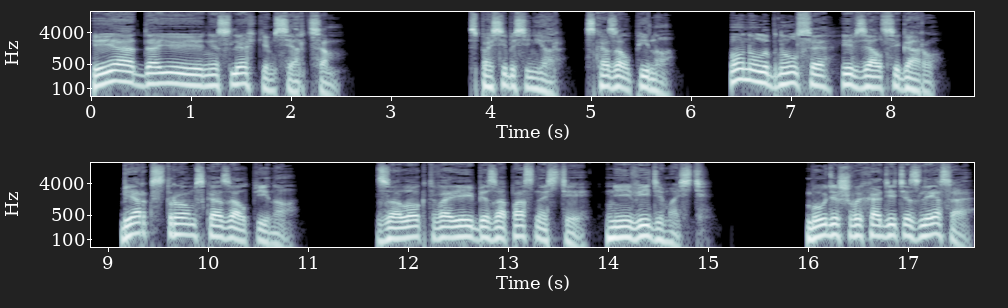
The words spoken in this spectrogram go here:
и я отдаю ее не с легким сердцем». «Спасибо, сеньор», — сказал Пино. Он улыбнулся и взял сигару. Бергстром сказал Пино. «Залог твоей безопасности — невидимость. Будешь выходить из леса,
